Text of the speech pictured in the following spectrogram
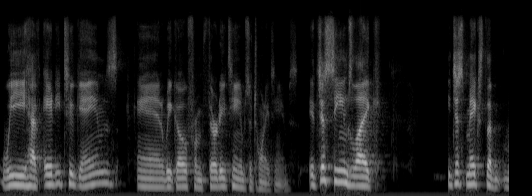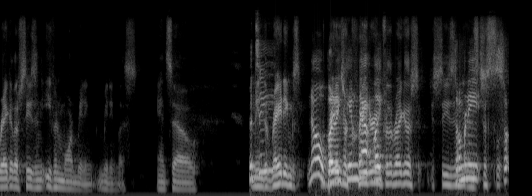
we have 82 games and we go from 30 teams to 20 teams. It just seems like it just makes the regular season even more meaning meaningless. And so But I mean see- the ratings No, the but it ratings are came down, cratering like, for the regular season. so many just so,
